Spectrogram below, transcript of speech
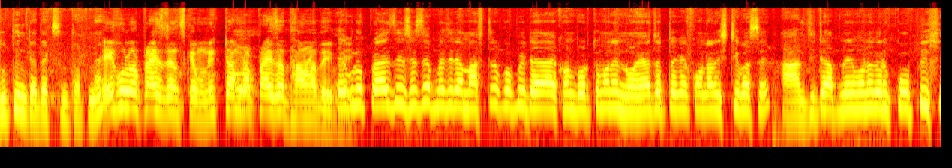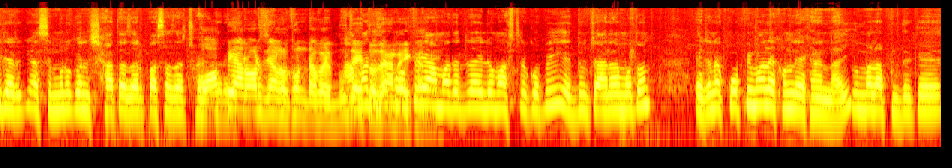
দু তিনটা দেখছেন তো আপনি? এগুলোর প্রাইস রেঞ্জ কেমন? একটু আমরা প্রাইসের ধারণা দেই এগুলো প্রাইস এসেছে আপনার যেটা মাস্টার কপিটা এখন বর্তমানে নয় হাজার টাকা কর্নার স্টিপ আছে। আর যেটা আপনার মনে করেন কপি সেটার আছে মনে করেন সাত হাজার পাঁচ হাজার ছয় কপি আর অরিজিনাল কোনটা ভাই? বুঝাই তো আমাদের জানা আমাদের এলো মাস্টার কপি একদম চায়নার মতন। এটা না কপি মাল এখন এখানে নাই। মাল আপনাদেরকে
